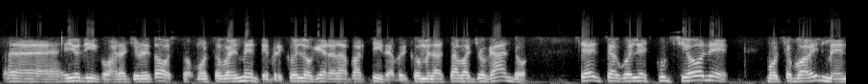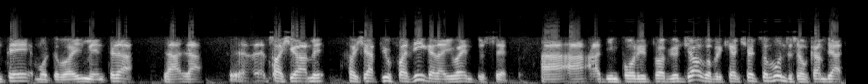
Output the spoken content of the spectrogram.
eh, io dico, ha ragione Tosto, molto probabilmente per quello che era la partita, per come la stava giocando, senza quell'espulsione molto probabilmente, molto probabilmente la, la, la, eh, faceva, faceva, più fatica la Juventus a, a, ad imporre il proprio gioco perché a un certo punto cambiati,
